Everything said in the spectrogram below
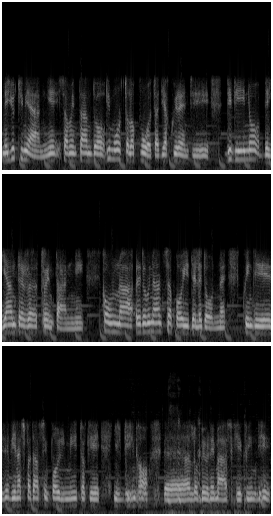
negli ultimi anni sta aumentando di molto la quota di acquirenti di vino degli under 30 anni con una predominanza poi delle donne, quindi viene a sfatarsi un po' il mito che il vino eh, lo bevono i maschi, quindi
